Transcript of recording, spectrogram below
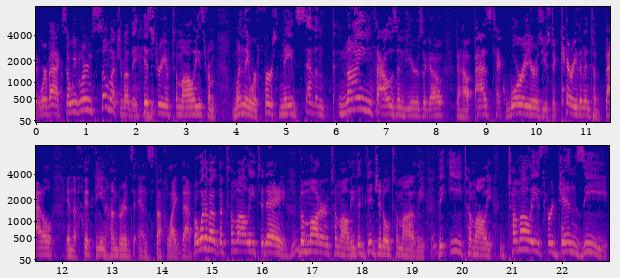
Right, we're back. So we've learned so much about the history of tamales from when they were first made seven, 9,000 years ago to how Aztec warriors used to carry them into battle in the 1500s and stuff like that. But what about the tamale today? Mm-hmm. The modern tamale, the digital tamale, the e tamale, tamales for Gen Z.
